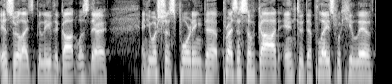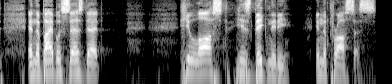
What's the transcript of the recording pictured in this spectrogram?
israelites believed that god was there. And he was transporting the presence of god into the place where he lived. And the bible says that he lost his dignity in the process.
